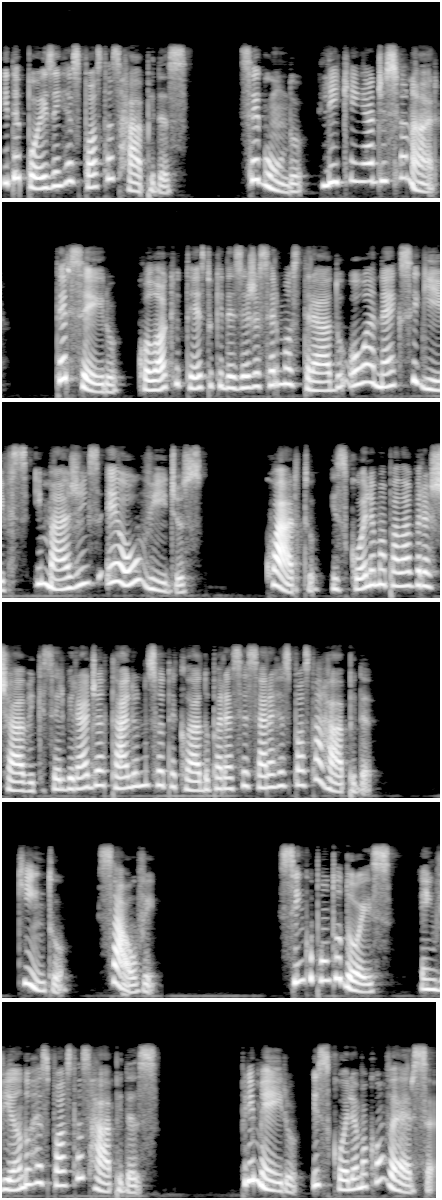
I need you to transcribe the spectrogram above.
e depois em Respostas rápidas. Segundo, clique em Adicionar. Terceiro, coloque o texto que deseja ser mostrado ou anexe GIFs, imagens e ou vídeos. Quarto, escolha uma palavra-chave que servirá de atalho no seu teclado para acessar a resposta rápida. Quinto, salve. 5.2 Enviando respostas rápidas. Primeiro, escolha uma conversa.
